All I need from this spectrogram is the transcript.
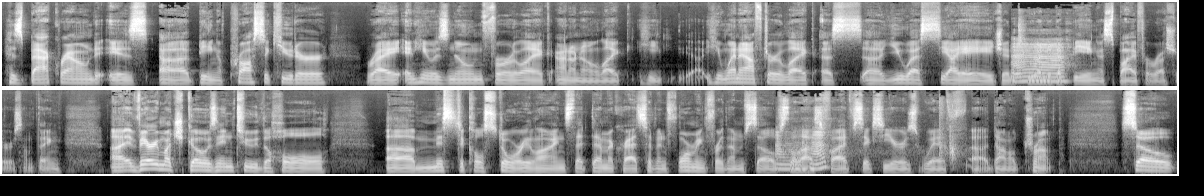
His background is uh, being a prosecutor, right? And he was known for like I don't know, like he he went after like a, a U.S. CIA agent who ended up being a spy for Russia or something. Uh, it very much goes into the whole uh, mystical storylines that Democrats have been forming for themselves the last five, six years with uh, Donald Trump. So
